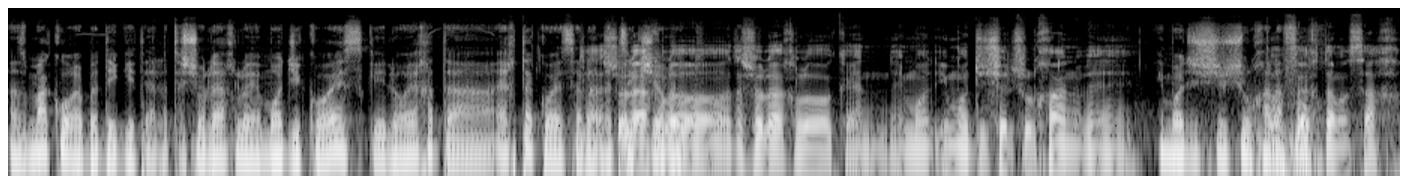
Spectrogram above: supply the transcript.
אז מה קורה בדיגיטל? אתה שולח לו אמוג'י כועס? כאילו, איך אתה, איך אתה כועס על אתה הנציג שולח, שירות? לו, אתה שולח לו, כן, אימוג'י של שולחן אמוג'י של שולחן והופך הפוך. את המסך.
